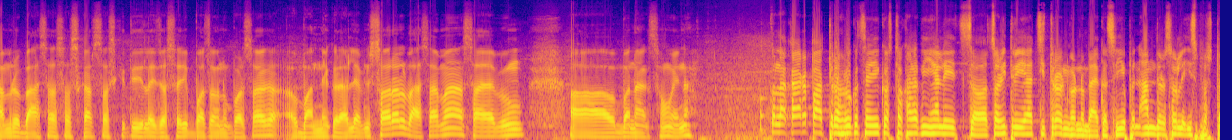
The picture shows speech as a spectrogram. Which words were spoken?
हाम्रो भाषा संस्कार संस्कृतिलाई जसरी बचाउनुपर्छ भन्ने कुराहरूले हामी सरल भाषामा सायाबुङ बनाएको छौँ होइन? कलाकार पात्रहरूको चाहिँ कस्तो खालको यहाँले चरित्र या चित्रण गर्नुभएको छ? यो पनि आम दर्शकलाई स्पष्ट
